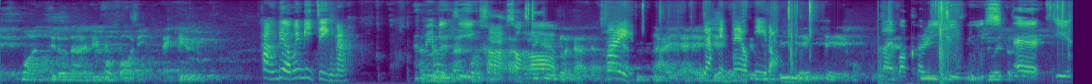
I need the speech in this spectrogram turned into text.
S109 before boarding. Thank you. ครั้งเดียวไม่มีจริงนะ ไม่มีจริงค่ะสองรอบ ใช่ อยากเห็นแมวพี่เหรอไลบอคารีจูวิสเอ่อ is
